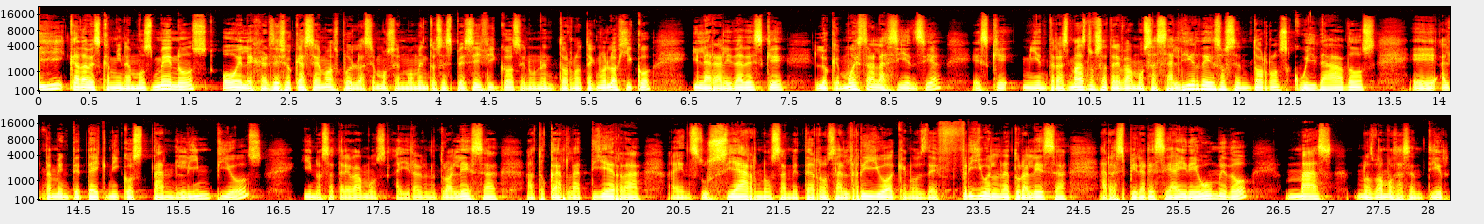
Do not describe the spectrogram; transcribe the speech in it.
y cada vez caminamos menos o el ejercicio que hacemos pues lo hacemos en momentos específicos, en un entorno tecnológico y la realidad es que lo que muestra la ciencia es que mientras más nos atrevamos a salir de esos entornos cuidados, eh, altamente técnicos, tan limpios, y nos atrevamos a ir a la naturaleza, a tocar la tierra, a ensuciarnos, a meternos al río, a que nos dé frío en la naturaleza, a respirar ese aire húmedo, más nos vamos a sentir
